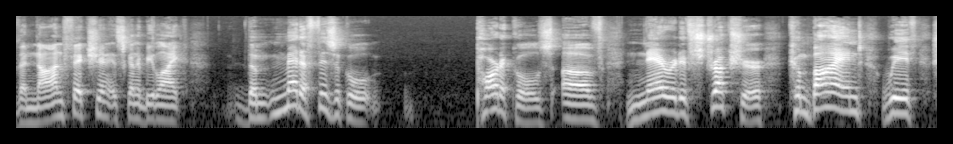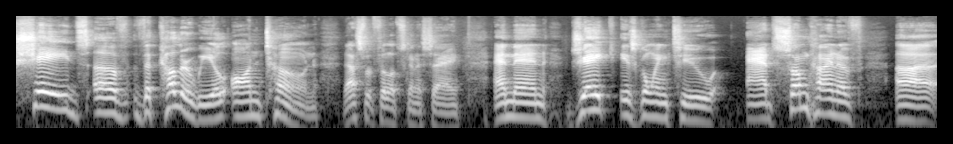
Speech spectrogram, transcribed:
the nonfiction. It's going to be like the metaphysical particles of narrative structure combined with shades of the color wheel on tone. That's what Philip's going to say. And then Jake is going to add some kind of uh,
